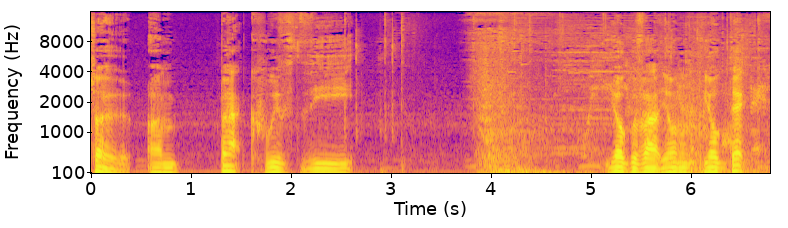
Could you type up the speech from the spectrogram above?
So, I'm back with the Yogg without Yogg deck.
